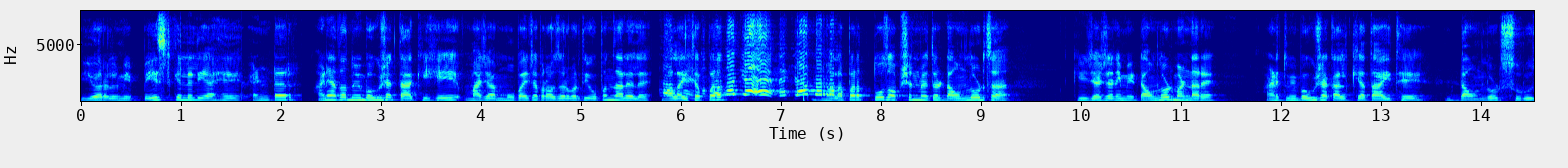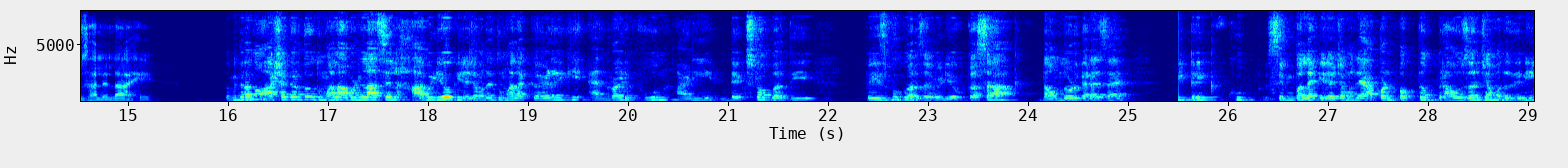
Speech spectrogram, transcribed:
ती यू आर एल मी पेस्ट केलेली आहे. एंटर आणि आता तुम्ही बघू शकता की हे माझ्या मोबाईलच्या ब्राउझरवरती ओपन झालेलं आहे. मला इथं परत मला परत तोच ऑप्शन मिळतो डाउनलोडचा की ज्याच्याने मी डाउनलोड म्हणणार आहे. आणि तुम्ही बघू शकाल की आता इथे डाउनलोड सुरू झालेला आहे. तर मित्रांनो आशा करतो तुम्हाला आवडला असेल हा व्हिडिओ की ज्याच्यामध्ये तुम्हाला कळलंय की अँड्रॉइड फोन आणि डेस्कटॉपवरती फेसबुकवरचा व्हिडिओ कसा डाउनलोड करायचा आहे ही ट्रिक खूप सिंपल आहे की ज्याच्यामध्ये आपण फक्त ब्राउझरच्या मदतीने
